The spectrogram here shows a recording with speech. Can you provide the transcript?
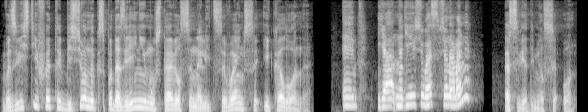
Возвестив это, бесенок с подозрением уставился на лица Ваймса и колонна. «Э, я надеюсь, у вас все нормально?» — осведомился он.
